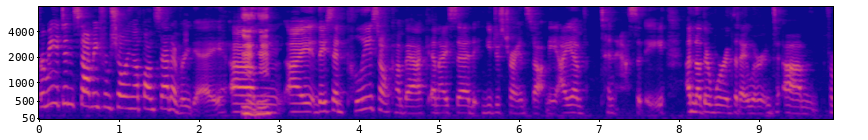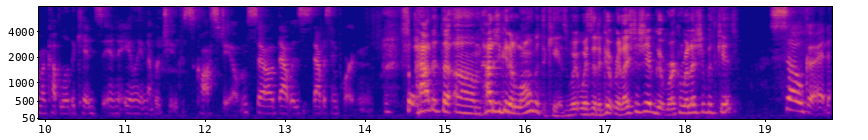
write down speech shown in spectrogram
for me, it didn't stop me from showing up on set every day. Um, mm-hmm. I they said, "Please don't come back," and I said, "You just try and stop me." I have tenacity. Another word that I learned um, from a couple of the kids in Alien Number Two costume. So that was that was important. So how did the um how did you get along with the kids? Was it a good relationship, good working relationship with the kids? So good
